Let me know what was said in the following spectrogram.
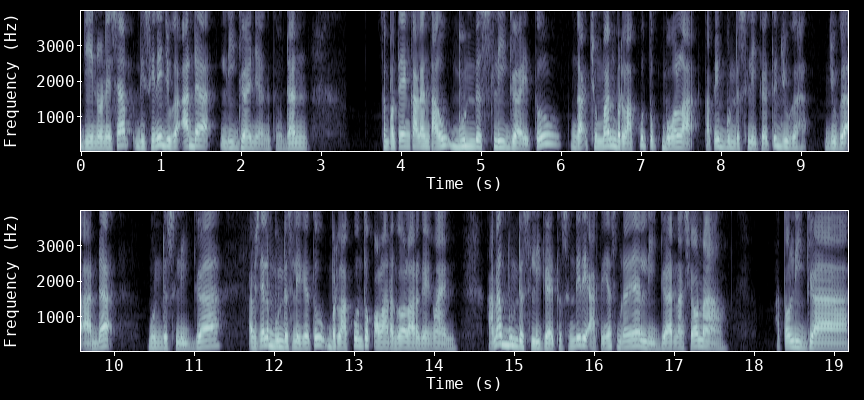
di Indonesia, di sini juga ada liganya gitu. Dan seperti yang kalian tahu, Bundesliga itu nggak cuman berlaku untuk bola, tapi Bundesliga itu juga juga ada Bundesliga, misalnya Bundesliga itu berlaku untuk olahraga-olahraga yang lain. Karena Bundesliga itu sendiri artinya sebenarnya liga nasional atau liga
